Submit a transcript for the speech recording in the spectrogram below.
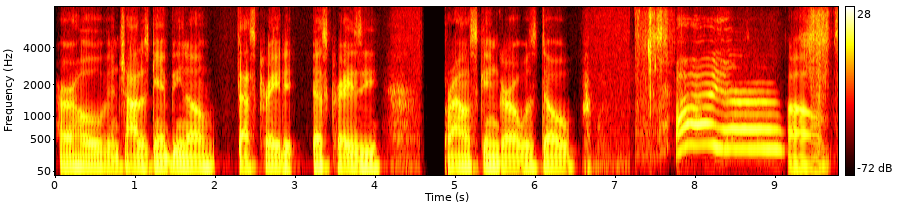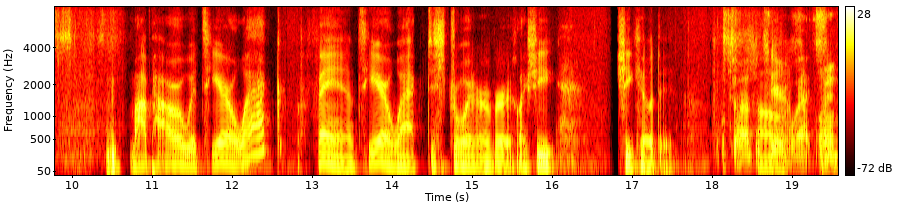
"Her Hove" and Childish Gambino. That's crazy. That's crazy. Brown Skin Girl was dope. Fire. Um, My Power with Tierra Whack. Fam, Tierra Whack destroyed her verse. Like she, she killed it. Shout out to. Tierra Whack, man.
